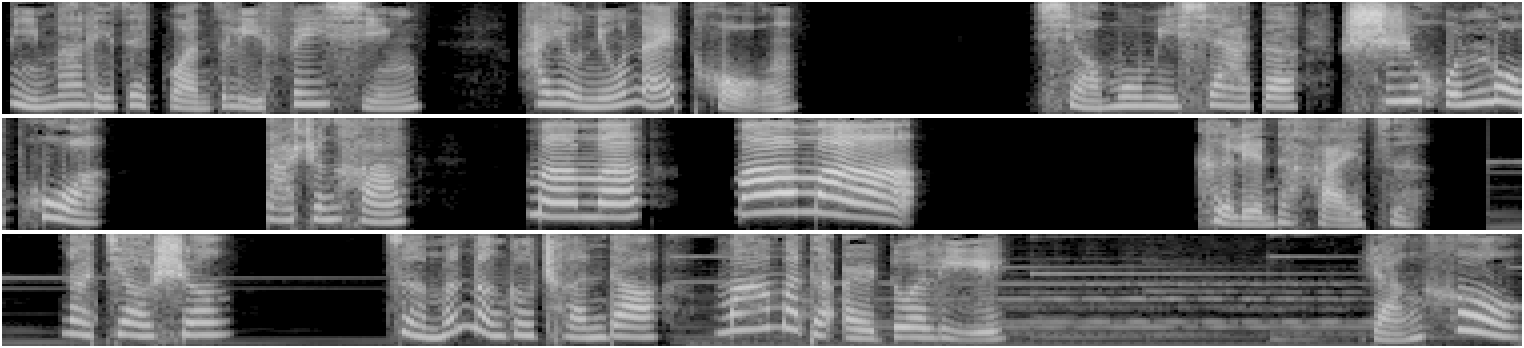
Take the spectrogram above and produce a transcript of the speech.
米曼里在管子里飞行，还有牛奶桶。小木米吓得失魂落魄。大声喊：“妈妈，妈妈！可怜的孩子，那叫声怎么能够传到妈妈的耳朵里？然后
